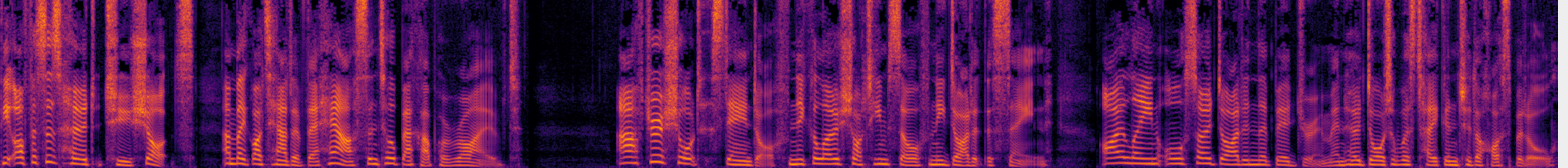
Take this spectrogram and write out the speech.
The officers heard two shots and they got out of the house until backup arrived. After a short standoff, Nicolo shot himself and he died at the scene. Eileen also died in the bedroom and her daughter was taken to the hospital,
